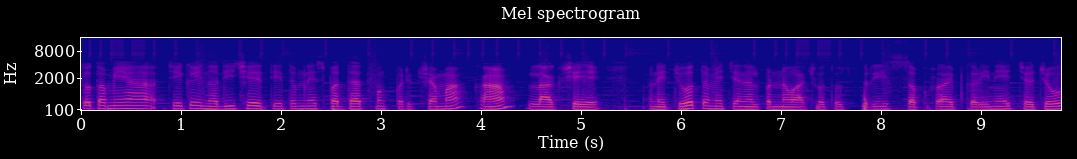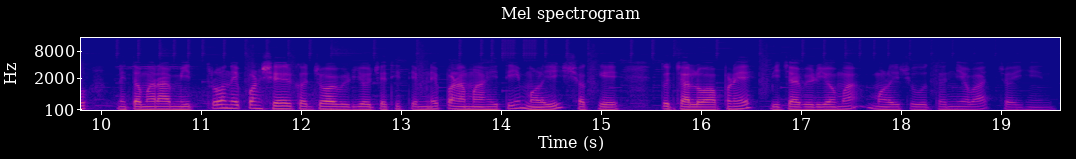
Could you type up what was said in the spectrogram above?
તો તમે આ જે કંઈ નદી છે તે તમને સ્પર્ધાત્મક પરીક્ષામાં કામ લાગશે. અને જો તમે ચેનલ પર નવા છો, તો પ્લીઝ સબસ્ક્રાઈબ કરીને જજો અને તમારા મિત્રોને પણ શેર કરજો આ વીડિયો, જેથી તેમને પણ આ માહિતી મળી શકે. તો ચાલો આપણે બીજા વિડીયોમાં મળીશું. ધન્યવાદ. જય હિન્દ.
